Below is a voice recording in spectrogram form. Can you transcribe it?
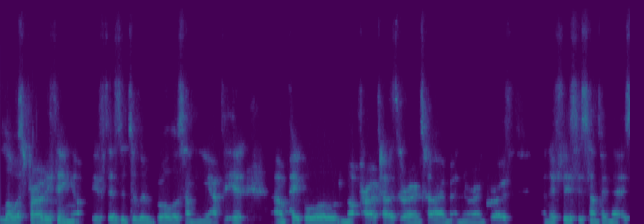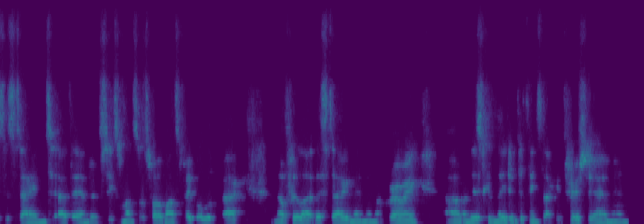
lowest priority thing if there's a deliverable or something you have to hit. Um, people will not prioritize their own time and their own growth. And if this is something that is sustained at the end of six months or 12 months, people look back and they'll feel like they're stagnant and they're not growing. Um, and this can lead into things like attrition and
